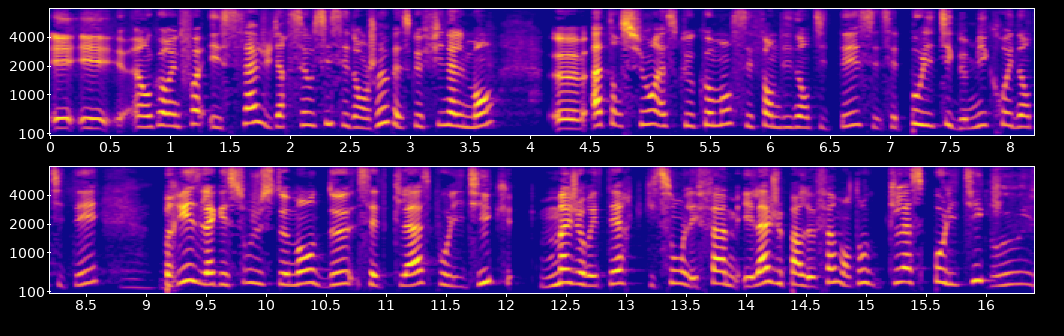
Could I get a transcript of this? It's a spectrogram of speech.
Et, et, encore une fois, et ça, je veux dire, ça aussi, c'est dangereux parce que finalement, euh, attention à ce que comment ces formes d'identité, cette politique de micro-identité, mm. brise la question justement de cette classe politique majoritaire qui sont les femmes. Et là, je parle de femmes en tant que classe politique. Oui,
